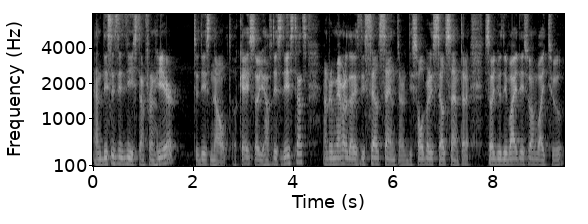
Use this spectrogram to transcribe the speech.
and this is the distance from here to this node okay so you have this distance and remember that is the cell center the solver is cell center so you divide this one by two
